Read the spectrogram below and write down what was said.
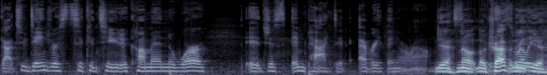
got too dangerous to continue to come in to work, it just impacted everything around. Yeah, It's- no, no traffic. Really yeah,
